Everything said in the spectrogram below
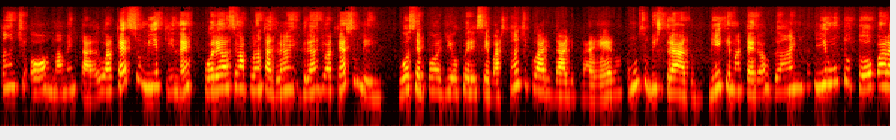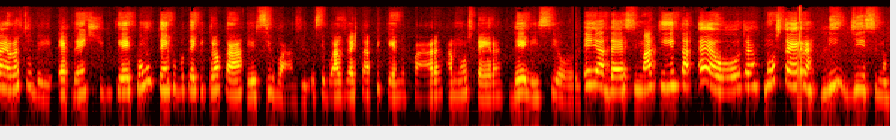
bastante ornamental. Eu até sumi aqui, né? Por ela ser uma planta grande eu até sumi. Você pode oferecer bastante claridade para ela, um substrato rico em matéria orgânica e um tutor para ela subir. É evidente que com o tempo vou ter que trocar esse vaso. Esse vaso já está pequeno para a monstera deliciosa. E a décima quinta é outra monstera lindíssima,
